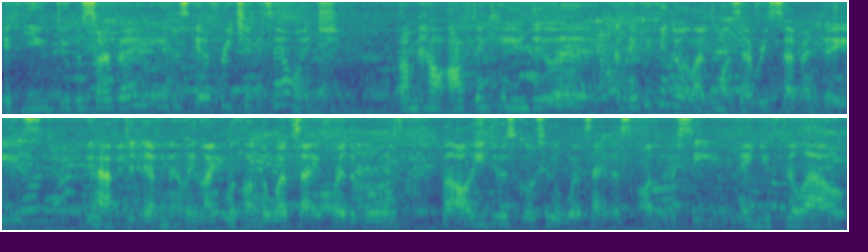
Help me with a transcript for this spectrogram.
if you do the survey, you just get a free chicken sandwich. Um, how often can you do it? I think you can do it like once every seven days. You have to definitely like look on the website for the rules. But all you do is go to the website that's on the receipt and you fill out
